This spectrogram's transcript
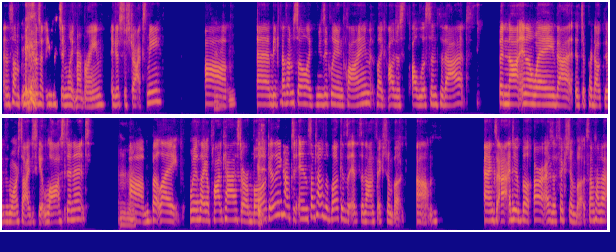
and some music doesn't even stimulate my brain. It just distracts me. Um, and because I'm so like musically inclined, like I'll just I'll listen to that, but not in a way that it's a productive more so I just get lost in it. Mhm. Um, but like with like a podcast or a book, it doesn't even have to, and sometimes the book is it's a nonfiction book. Um, and 'cause I, I do book or as a fiction book. Sometimes I,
